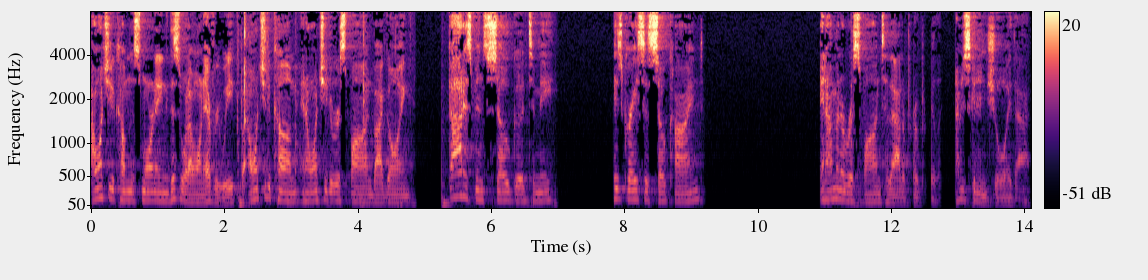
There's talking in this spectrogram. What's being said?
I want you to come this morning. This is what I want every week, but I want you to come and I want you to respond by going, God has been so good to me. His grace is so kind. And I'm going to respond to that appropriately. I'm just going to enjoy that.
